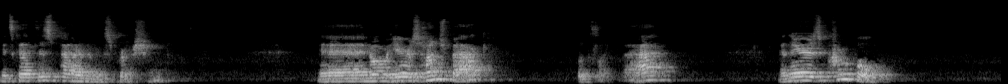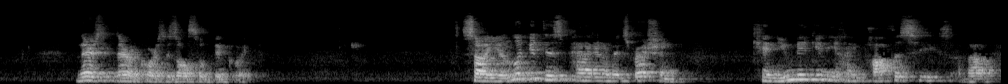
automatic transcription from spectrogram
It's got this pattern of expression. And over here is hunchback. Looks like that. And there's Kruppel. And there's, there, of course, is also bicoid. So you look at this pattern of expression, Can you make any hypotheses about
